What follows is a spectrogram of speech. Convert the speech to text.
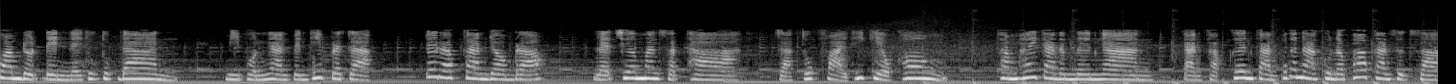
ความโดดเด่นในทุกๆด้าน มีผลงานเป็นที่ประจักษ์ ได้รับการยอมรับ และเชื่อมั่นศรัทธา จากทุกฝ่ายที่เกี่ยวข้องทำให้การดำเนินงาน การขับเคลื่อนการพัฒนาคุณภาพการศึกษา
